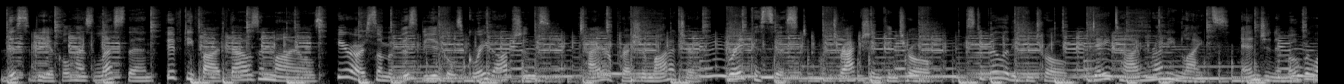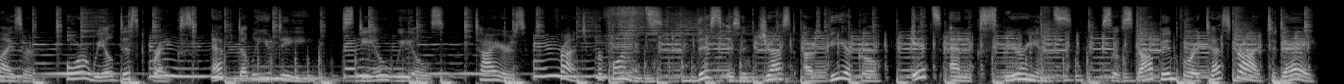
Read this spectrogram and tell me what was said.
This vehicle has less than 55,000 miles. Here are some of this vehicle's great options. Tire pressure monitor, brake assist, traction control, stability control, daytime running lights, engine immobilizer, four-wheel disc brakes, FWD, steel wheels, tires, performance. This isn't just a vehicle, it's an experience. So stop in for a test drive today.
